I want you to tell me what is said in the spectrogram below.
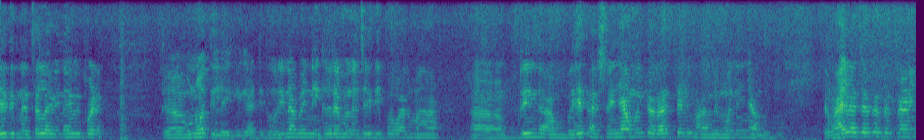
જયદીપને ચલાવીને આવી પડે. તો હું નહોતી લઈ ગઈ ગાડી. તો રીનાબેનની ઘરે મને જયદીપ પવારમાં બ્રિંદા હેતાંશને ત્યાં મૂક્યો, રાજશૈલીમાં અને મને ત્યાં મૂકી તો માયલા જતા હતા ત્રણેય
